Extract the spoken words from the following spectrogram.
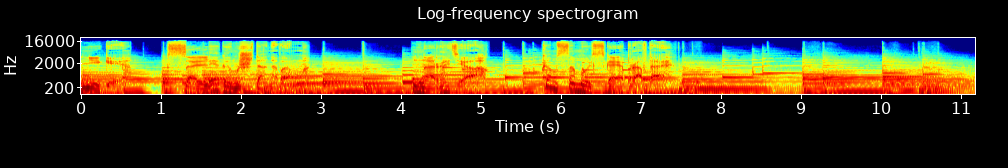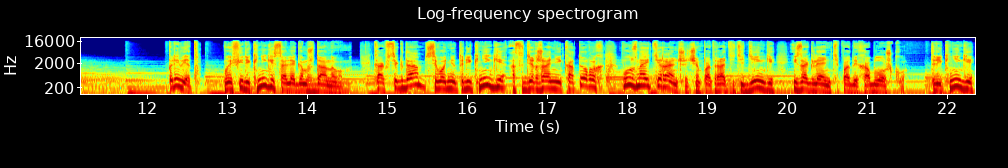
Книги с Олегом Ждановым на радио Комсомольская правда. Привет! В эфире книги с Олегом Ждановым. Как всегда, сегодня три книги, о содержании которых вы узнаете раньше, чем потратите деньги и заглянете под их обложку. Три книги,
